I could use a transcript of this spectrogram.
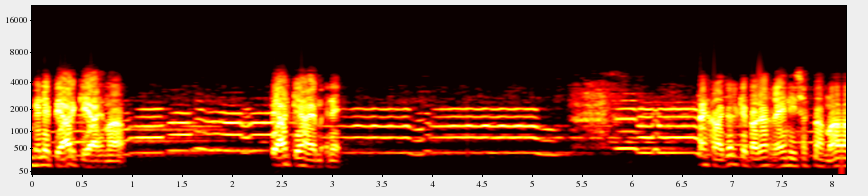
मैंने प्यार किया है, माँ। प्यार किया है मैंने। मैं काजल के बगैर रह नहीं सकता, माँ।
